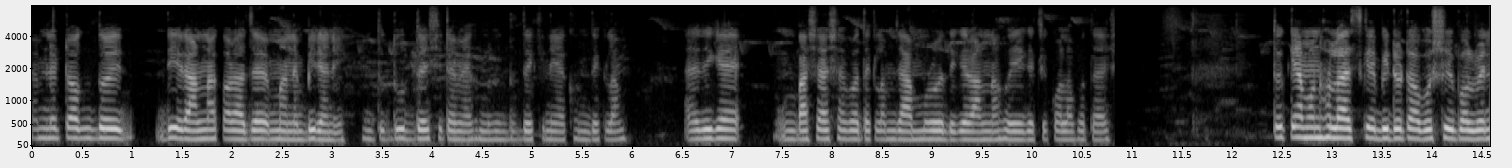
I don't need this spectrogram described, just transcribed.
এমনি টক দই দিয়ে রান্না করা যায় মানে বিরিয়ানি। কিন্তু দুধ দেয় সেটা আমি এখন পর্যন্ত দেখিনি, এখন দেখলাম। আর এদিকে বাসায় আসার পর দেখলাম যে আম্মুর ওদিকে রান্না হয়ে গেছে, কলা পাতায় তো কেমন হলো আজকে? ভিডিওটা অবশ্যই বলবেন।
